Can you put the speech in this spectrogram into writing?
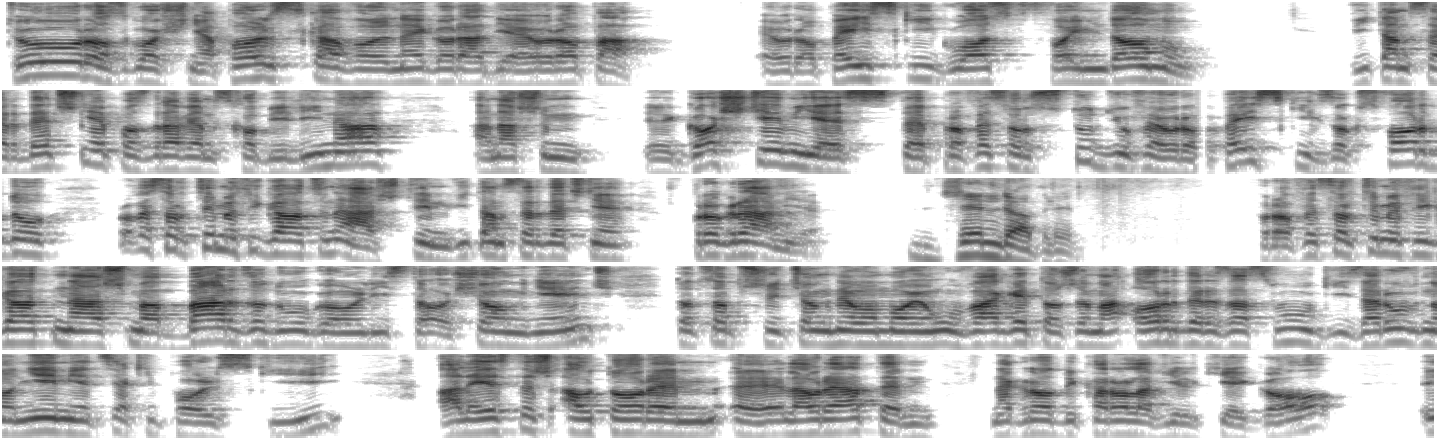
Tu rozgłośnia Polska Wolnego Radia Europa. Europejski głos w Twoim domu. Witam serdecznie, pozdrawiam z Chobielina, a naszym e, gościem jest e, profesor studiów europejskich z Oksfordu, profesor Timothy Garton Ash. Tym, witam serdecznie w programie. Dzień dobry. Profesor Timothy Garton Ash ma bardzo długą listę osiągnięć to, co przyciągnęło moją uwagę, to, że ma order zasługi zarówno Niemiec, jak i Polski, ale jest też autorem, e, laureatem Nagrody Karola Wielkiego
